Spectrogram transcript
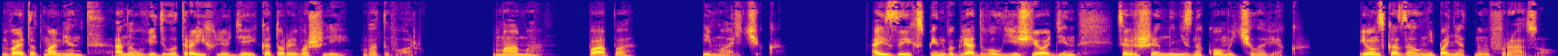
В этот момент она увидела троих людей, которые вошли во двор. Мама, папа и мальчик. А из-за их спин выглядывал еще один совершенно незнакомый человек. И он сказал непонятную фразу.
